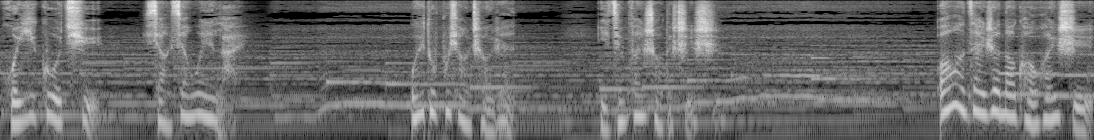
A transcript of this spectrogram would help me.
回忆过去，想象未来，唯独不想承认，已经分手的事实。往往在热闹狂欢时，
